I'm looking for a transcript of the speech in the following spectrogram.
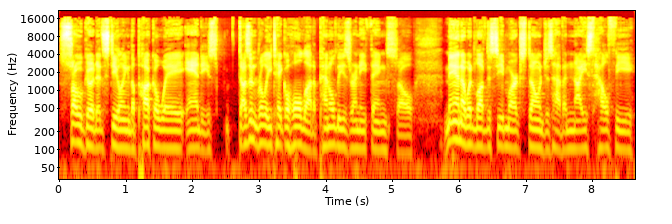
So good at stealing the puck away, and he's doesn't really take a whole lot of penalties or anything. So, man, I would love to see Mark Stone just have a nice, healthy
